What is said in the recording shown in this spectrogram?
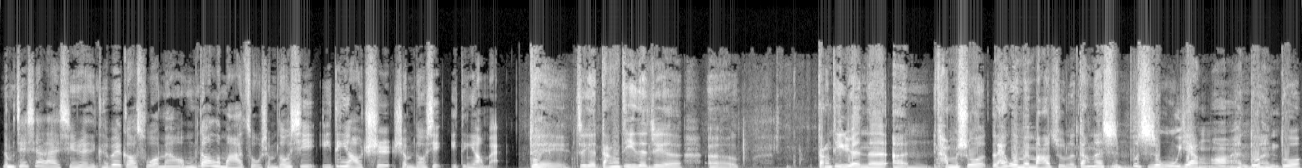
那么接下来新锐，你可不可以告诉我们，我们到了马祖，什么东西一定要吃，什么东西一定要买？对，这个当地的这个呃。当地人呢，呃，嗯、他们说来我们马祖呢，当然是不止五样啊，嗯、很多很多。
